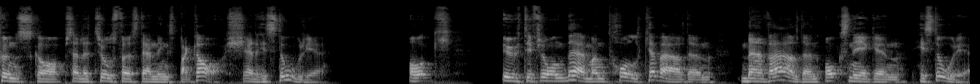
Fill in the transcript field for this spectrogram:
kunskaps eller trosföreställningsbagage eller historia. Och utifrån det man tolkar världen med världen och sin egen historia.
